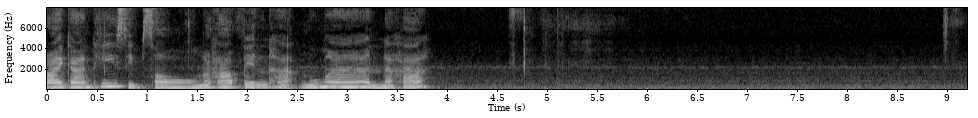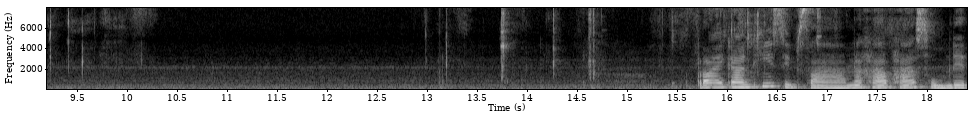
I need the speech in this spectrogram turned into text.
รายการที่ 12 นะคะ เป็นหนุมานนะคะ รายการที่ 13 นะคะ พระสมเด็จ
